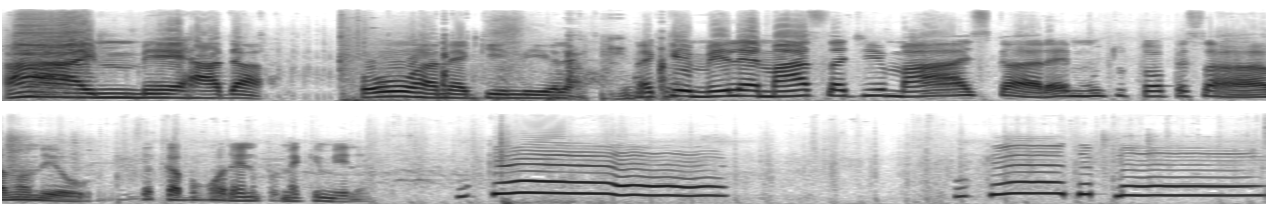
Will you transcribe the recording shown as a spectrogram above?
Ai, merda! Porra, Macmillan. Macmillan é massa demais, cara. É muito top essa arma, meu. E acaba morrendo pro Macmillan. O quê? O que, The Play?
